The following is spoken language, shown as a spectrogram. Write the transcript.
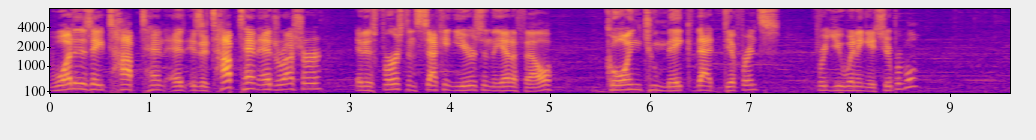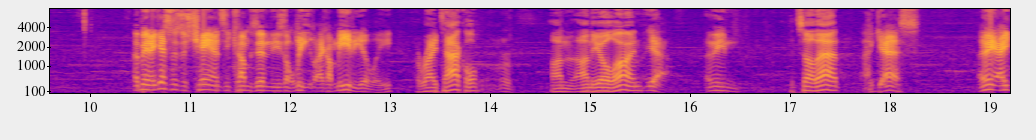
what is a top ten? Is a top ten edge rusher in his first and second years in the NFL going to make that difference for you winning a Super Bowl? I mean, I guess there's a chance he comes in and he's elite like immediately. A right tackle on on the O line. Yeah, I mean, Could sell that. I guess. I mean, I,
